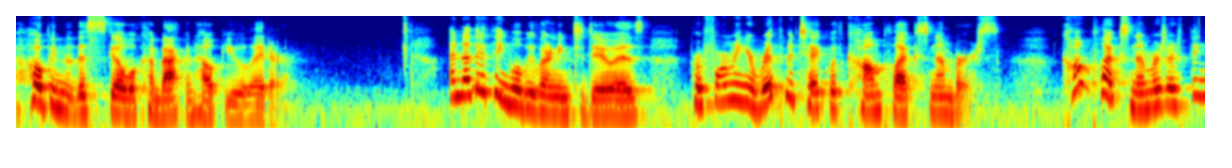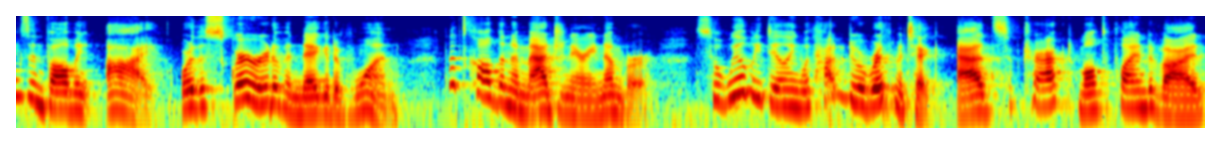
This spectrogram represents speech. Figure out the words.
hoping that this skill will come back and help you later. Another thing we'll be learning to do is performing arithmetic with complex numbers. Complex numbers are things involving i, or the square root of a negative 1. That's called an imaginary number. So we'll be dealing with how to do arithmetic, add, subtract, multiply, and divide,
